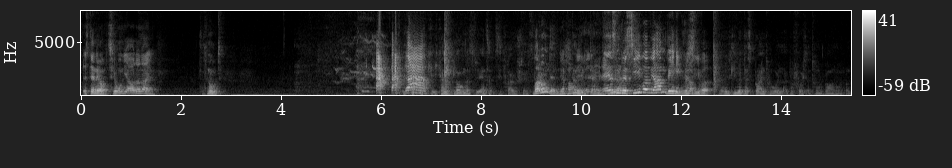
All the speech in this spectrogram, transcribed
Ist der eine Option, ja oder nein? Knut. Ich, ich kann nicht glauben, dass du ernsthaft diese Frage stellst. Warum denn Ja, nicht? warum Dann- nicht? dann- er ist ein Receiver, wir haben wenig Receiver. Da würde ich lieber Des Bryant holen, bevor ich Antonio Brown hole. Und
